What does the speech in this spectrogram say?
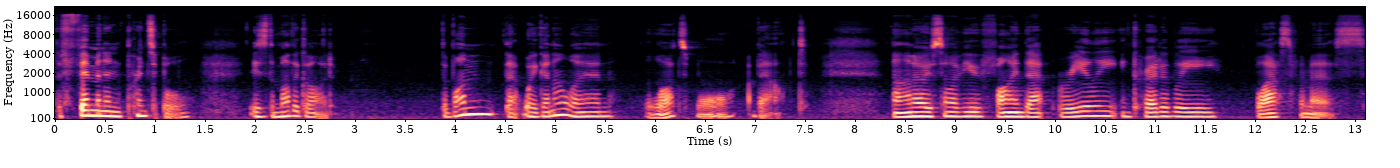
the feminine principle is the mother god, the one that we're going to learn lots more about. I know some of you find that really incredibly blasphemous.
